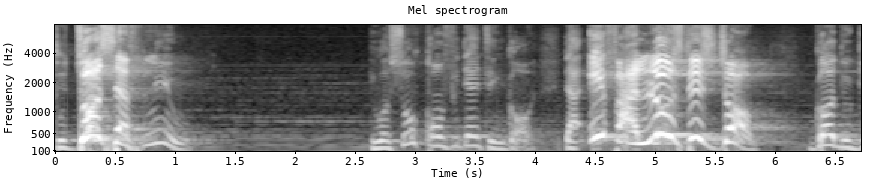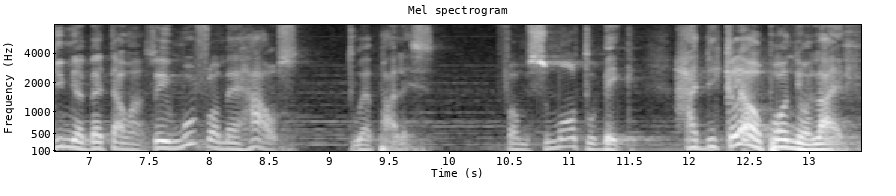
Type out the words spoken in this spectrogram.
So Joseph knew he was so confident in God that if I lose this job, God will give me a better one. So he moved from a house to a palace, from small to big. I declare upon your life,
